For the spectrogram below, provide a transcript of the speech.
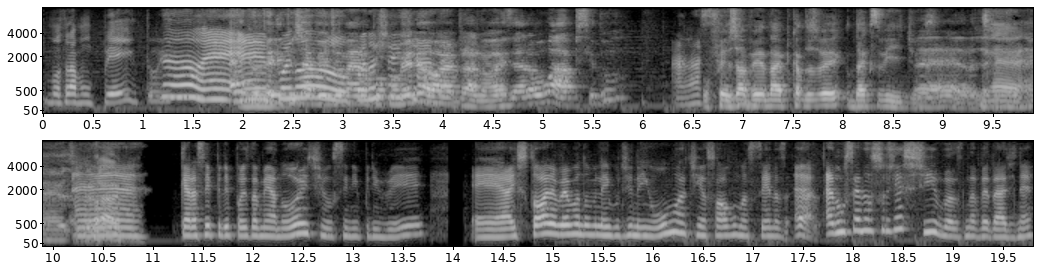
mostrava um peito e... Não, é. É, que o Felipe foi no- já viu de uma era um pouco melhor. Pra nós era o ápice do... Ah, O Fê já veio na época dos, do Xvideos. É, era de É. internet, verdade. É, que era sempre depois da meia-noite, o Cine Privé. É, a história mesmo eu não me lembro de nenhuma, tinha só algumas cenas. é, eram cenas sugestivas, na verdade, né?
